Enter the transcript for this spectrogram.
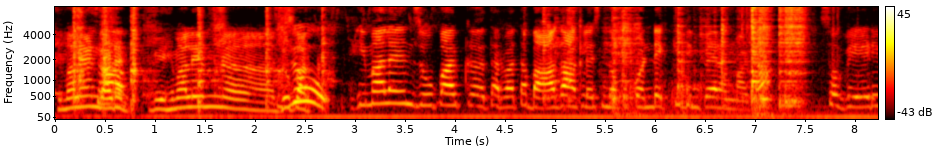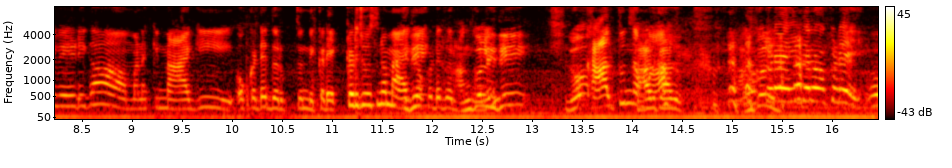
Himalayan garden Himalayan zoo park Himalayan zoo park తర్వాత బాగా ఆకలేసింది ఒక కొండ ఎక్కి దింపారనమాట సో వేడి వేడిగా మనకి మ్యాగీ ఒకటే దొరుకుతుంది ఇక్కడ ఎక్కడ చూసినా మ్యాగీ ఇది ఒకటే దొరుకుతుంది అంకుల్ ఇది ఇదిగో, కాలుతుందమ్మా. కాదు కాదు అంకుల్ ఓ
